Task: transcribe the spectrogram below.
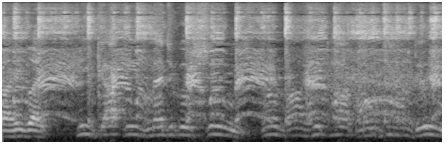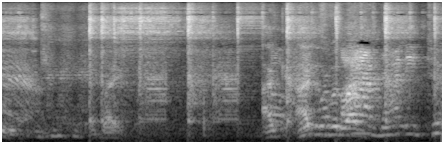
Are. No, he's like, he got these magical shoes from a hip hop Motown dude. It's like, I, oh, I just would five love, ninety two.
